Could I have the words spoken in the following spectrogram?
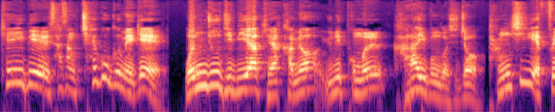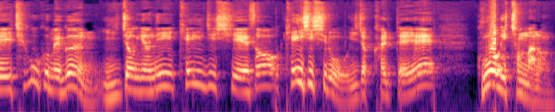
KBL 사상 최고 금액에 원주 DB와 계약하며 유니폼을 갈아입은 것이죠. 당시 FA 최고 금액은 이정현이 KGC에서 KCC로 이적할 때의 9억 2천만 원.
